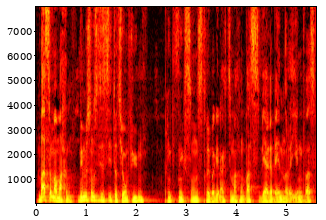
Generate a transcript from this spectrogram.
Was soll man machen? Wir müssen uns dieser Situation fügen bringt jetzt nichts, uns darüber Gedanken zu machen, was wäre wenn oder irgendwas.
